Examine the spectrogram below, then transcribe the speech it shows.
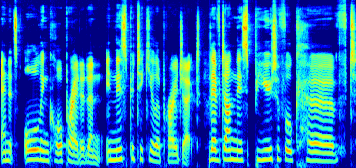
And it's all incorporated. And in this particular project, they've done this beautiful curved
